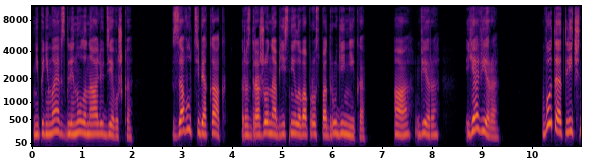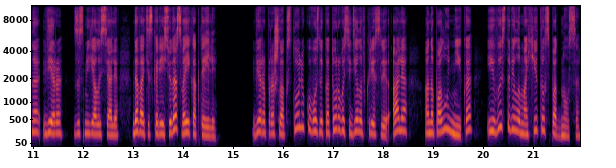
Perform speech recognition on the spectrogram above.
Не понимая, взглянула на Алю девушка. «Зовут тебя как?» — раздраженно объяснила вопрос подруги Ника. «А, Вера. Я Вера». «Вот и отлично, Вера», — засмеялась Аля. «Давайте скорее сюда свои коктейли». Вера прошла к столику, возле которого сидела в кресле Аля, а на полу Ника — и выставила мохито с подноса.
